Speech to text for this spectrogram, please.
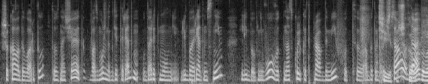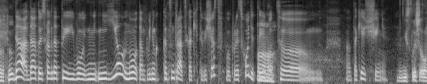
шоколада во рту, то означает, возможно, где-то рядом ударит молния. Либо рядом с ним, либо в него. Вот насколько это правда миф, вот э, об этом Интересно, прочитала. Шоколада да. во рту? Да, да, то есть когда ты его не ел, но там, видимо, концентрация каких-то веществ происходит, ага. и вот э, такие ощущения. Не слышал,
